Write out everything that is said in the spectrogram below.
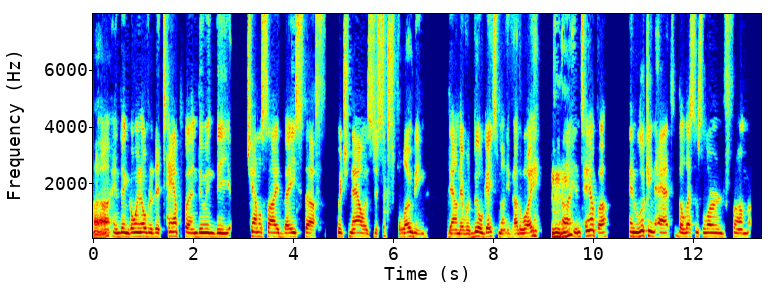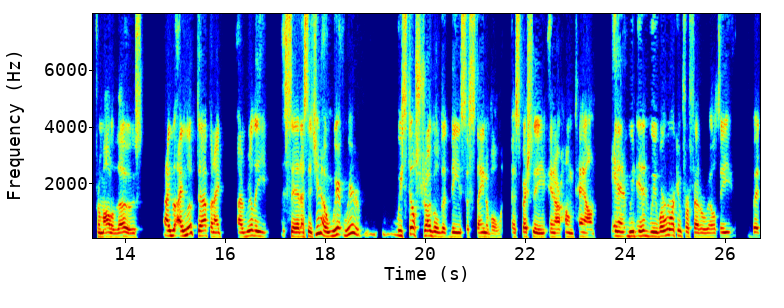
uh-huh. uh, and then going over to Tampa and doing the Channel Side Bay stuff, which now is just exploding down there with Bill Gates money, by the way, mm-hmm. uh, in Tampa, and looking at the lessons learned from from all of those. I, I looked up and I I really said, I said, you know, we're we're we still struggled at being sustainable, especially in our hometown. And we did we were working for Federal Realty, but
